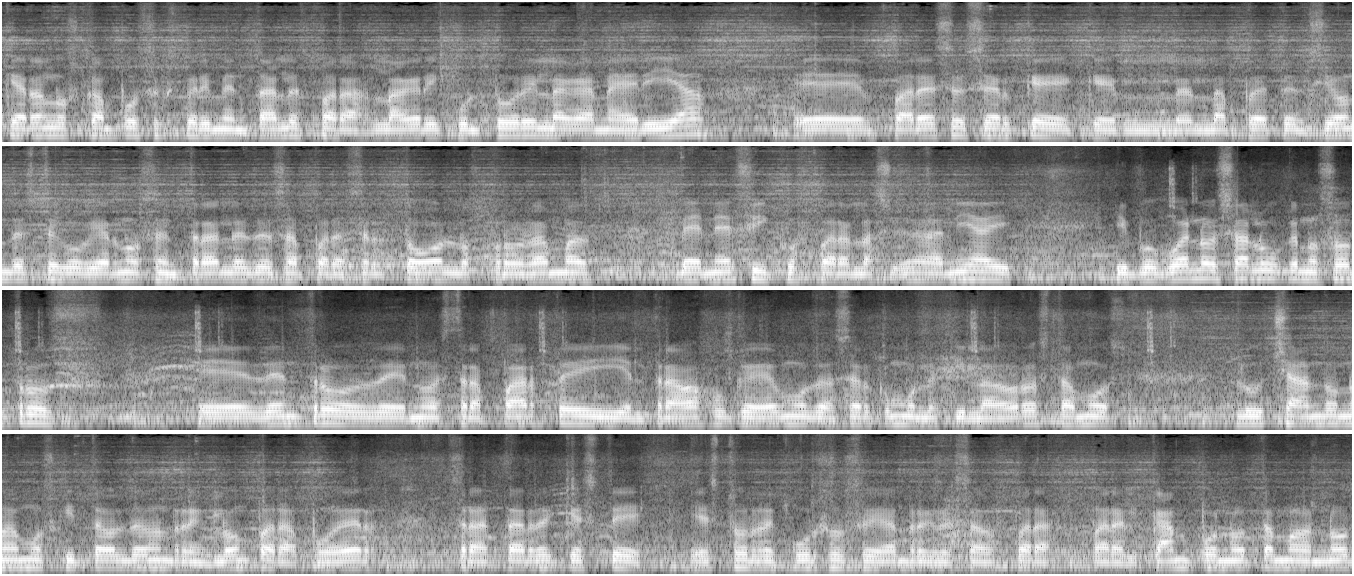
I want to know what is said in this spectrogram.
que eran los campos experimentales para la agricultura y la ganadería. Eh, parece ser que, que la pretensión de este gobierno central es desaparecer todos los programas benéficos para la ciudadanía y, y pues bueno, es algo que nosotros eh, dentro de nuestra parte y el trabajo que debemos de hacer como legisladores estamos luchando, no hemos quitado el dedo en renglón para poder tratar de que este, estos recursos sean regresados para, para el campo, no, no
